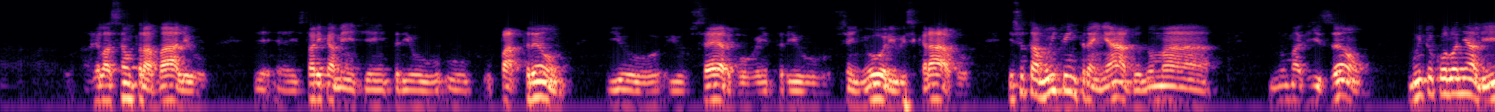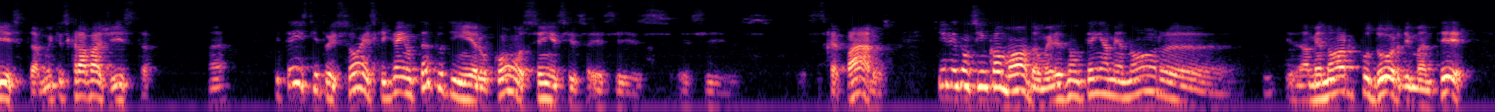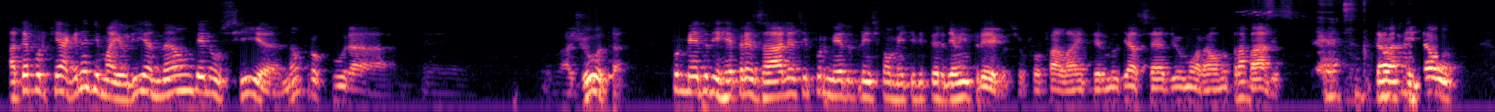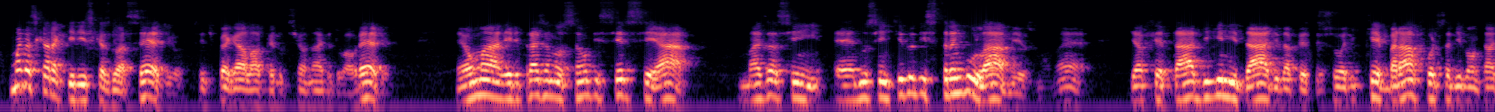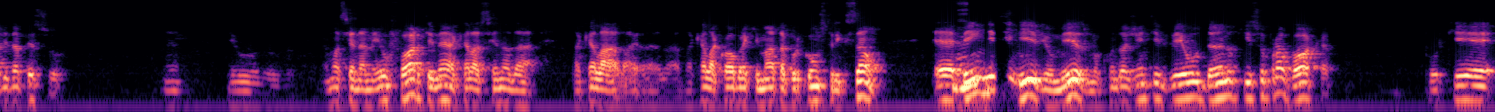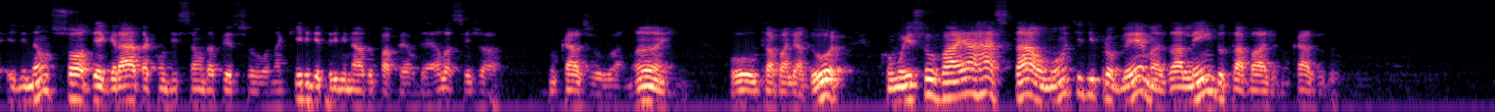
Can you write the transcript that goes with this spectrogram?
relação trabalho, eh, historicamente, entre o, o, o patrão e o, e o servo, entre o senhor e o escravo, isso está muito entranhado numa, numa visão muito colonialista, muito escravagista. Né? E tem instituições que ganham tanto dinheiro com ou sem esses, esses, esses, esses reparos que eles não se incomodam, eles não têm a menor, a menor pudor de manter, até porque a grande maioria não denuncia, não procura ajuda por medo de represálias e por medo principalmente de perder o emprego, se eu for falar em termos de assédio moral no trabalho. Então, então uma das características do assédio, se a gente pegar lá pelo dicionário do Aurélio, é uma, ele traz a noção de cercear, mas assim, é no sentido de estrangular mesmo, né? de afetar a dignidade da pessoa, de quebrar a força de vontade da pessoa. Né? É uma cena meio forte, né? Aquela cena da, daquela, daquela cobra que mata por constricção, é bem uhum. nesse nível mesmo, quando a gente vê o dano que isso provoca. Porque ele não só degrada a condição da pessoa naquele determinado papel dela, seja, no caso, a mãe ou o trabalhador, como isso vai arrastar um monte de problemas, além do trabalho, no caso do,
